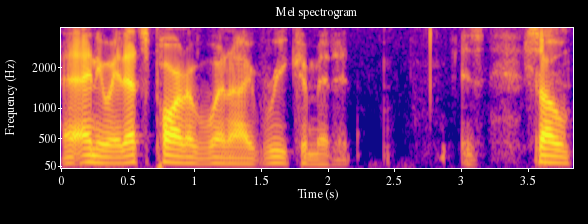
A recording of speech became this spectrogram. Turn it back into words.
anyway, that's part of when I recommitted. Is so.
